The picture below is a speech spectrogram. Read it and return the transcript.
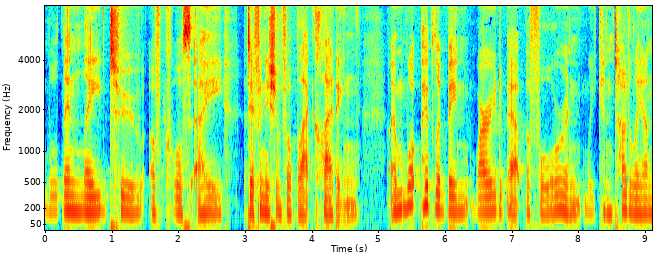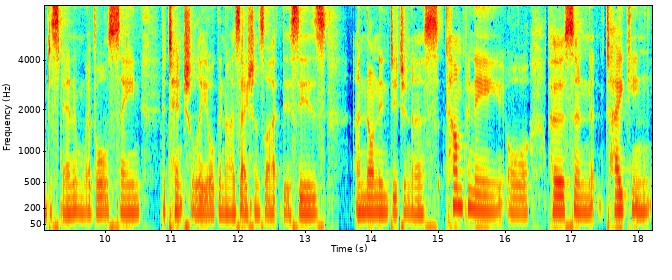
will then lead to, of course, a definition for black cladding. And what people have been worried about before, and we can totally understand, and we've all seen potentially organisations like this, is a non Indigenous company or person taking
